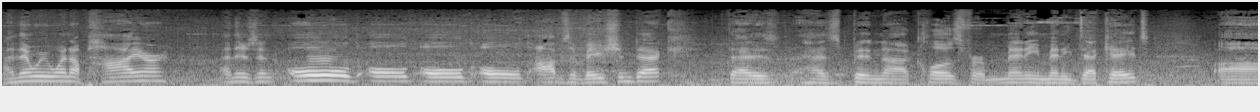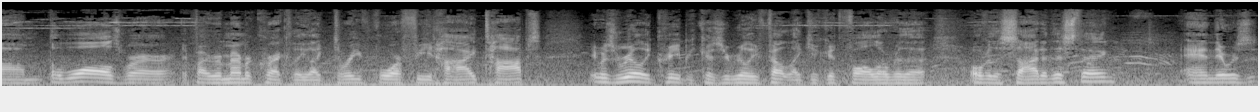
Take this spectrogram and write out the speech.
And then we went up higher. And there's an old, old, old, old observation deck that is, has been uh, closed for many, many decades. Um, the walls were, if I remember correctly, like three, four feet high tops it was really creepy because you really felt like you could fall over the over the side of this thing. And there was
